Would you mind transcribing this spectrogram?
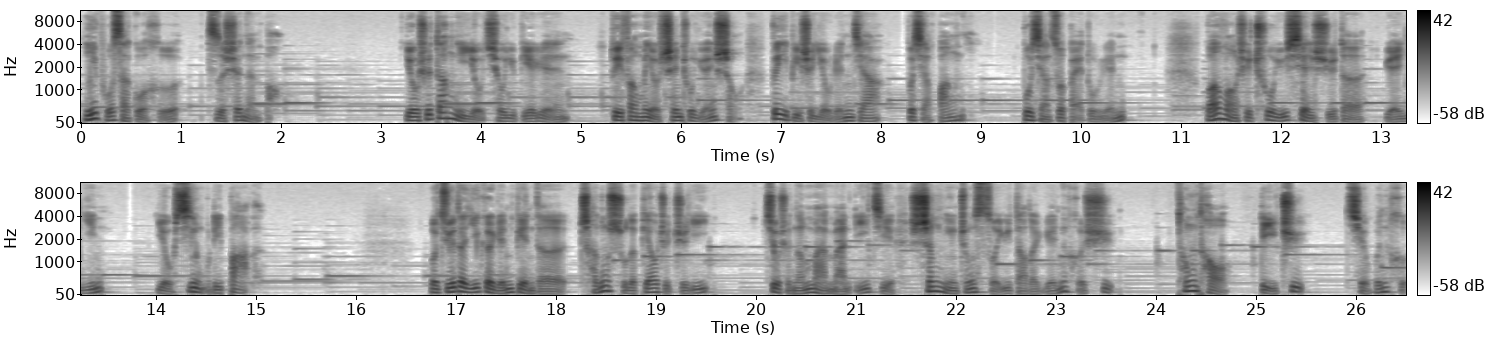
泥菩萨过河，自身难保。有时当你有求于别人，对方没有伸出援手，未必是有人家不想帮你。不想做摆渡人，往往是出于现实的原因，有心无力罢了。我觉得一个人变得成熟的标志之一，就是能慢慢理解生命中所遇到的人和事，通透、理智且温和。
